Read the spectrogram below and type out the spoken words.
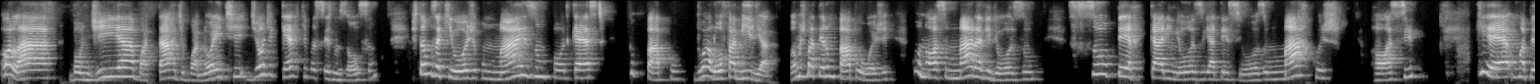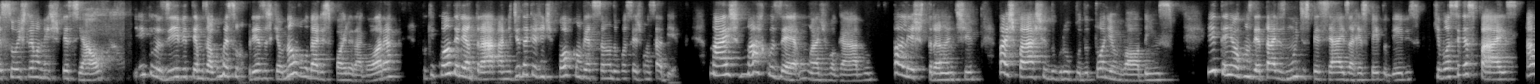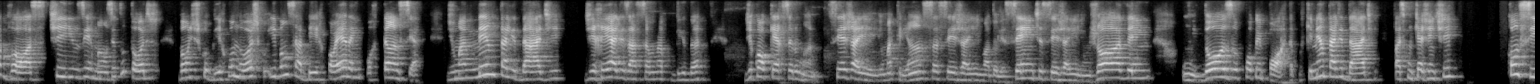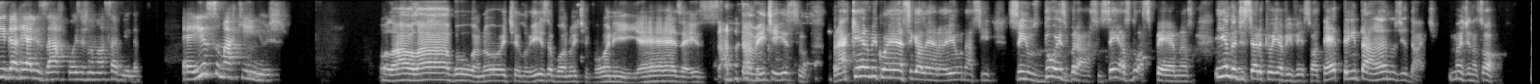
Olá, bom dia, boa tarde, boa noite, de onde quer que vocês nos ouçam. Estamos aqui hoje com mais um podcast do Papo do Alô Família. Vamos bater um papo hoje com o nosso maravilhoso, super carinhoso e atencioso Marcos Rossi, que é uma pessoa extremamente especial. Inclusive, temos algumas surpresas que eu não vou dar spoiler agora, porque quando ele entrar, à medida que a gente for conversando, vocês vão saber. Mas Marcos é um advogado, palestrante, faz parte do grupo do Tony Robbins e tem alguns detalhes muito especiais a respeito deles que vocês, pais, avós, tios, irmãos e tutores, vão descobrir conosco e vão saber qual era a importância de uma mentalidade de realização na vida de qualquer ser humano, seja ele uma criança, seja ele um adolescente, seja ele um jovem, um idoso, pouco importa, porque mentalidade faz com que a gente consiga realizar coisas na nossa vida. É isso, Marquinhos? Olá, olá, boa noite, Luísa, boa noite, Ivone. Yes, é exatamente isso. Para quem não me conhece, galera, eu nasci sem os dois braços, sem as duas pernas, e ainda disseram que eu ia viver só até 30 anos de idade. Imagina só,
